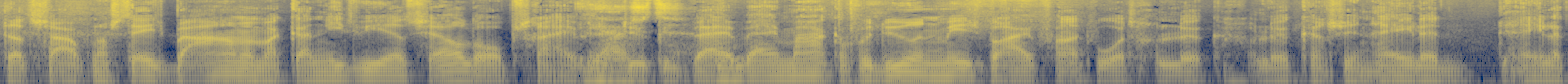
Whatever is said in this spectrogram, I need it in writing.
Dat zou ik nog steeds beamen, maar ik kan niet weer hetzelfde opschrijven. Juist. Natuurlijk, wij, wij maken voortdurend misbruik van het woord geluk. Geluk is een hele, hele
